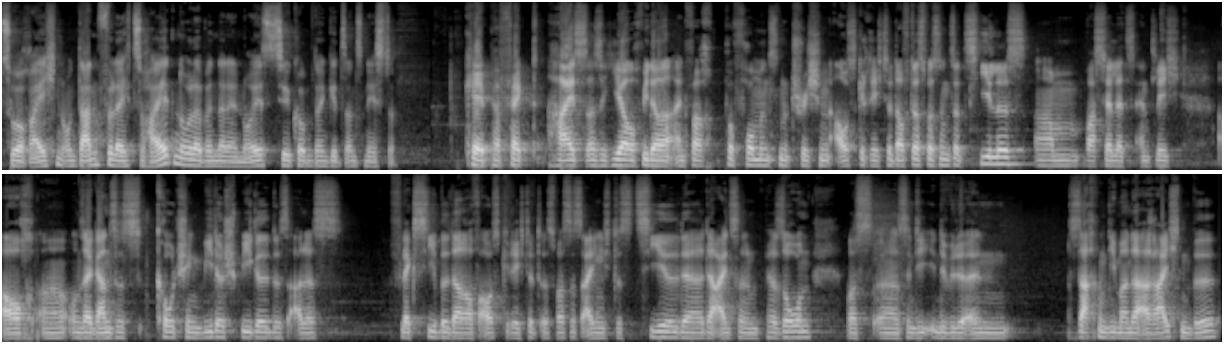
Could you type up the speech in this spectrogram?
zu erreichen und dann vielleicht zu halten oder wenn dann ein neues Ziel kommt, dann geht es ans nächste. Okay, perfekt. Heißt also hier auch wieder einfach Performance Nutrition ausgerichtet auf das, was unser Ziel ist, ähm, was ja letztendlich auch äh, unser ganzes Coaching widerspiegelt, dass alles flexibel darauf ausgerichtet ist, was ist eigentlich das Ziel der, der einzelnen Person, was äh, sind die individuellen Sachen, die man da erreichen will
